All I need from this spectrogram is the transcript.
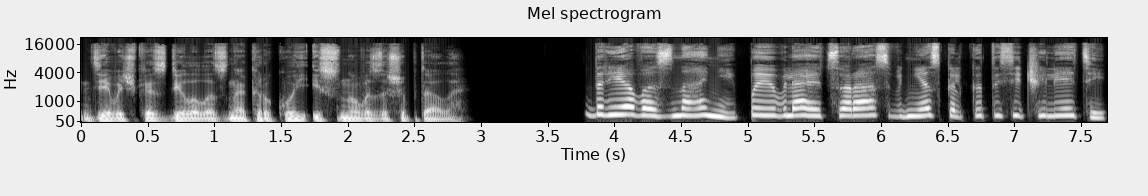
Девочка сделала знак рукой и снова зашептала. Древо знаний появляется раз в несколько тысячелетий,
